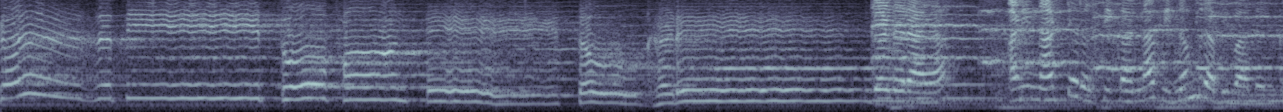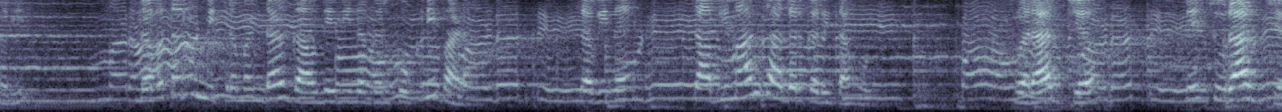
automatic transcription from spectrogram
गरजती तोफांचे चौघडे. गणराया आणि नाट्य रसिकांना विनम्र अभिवादन करीत नवतरुण मित्रमंडळ गावदेवी नगर कोकणीपाडा सविनय स्वाभिमान सादर करीत आहोत. स्वराज्य ते सुराज्य.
